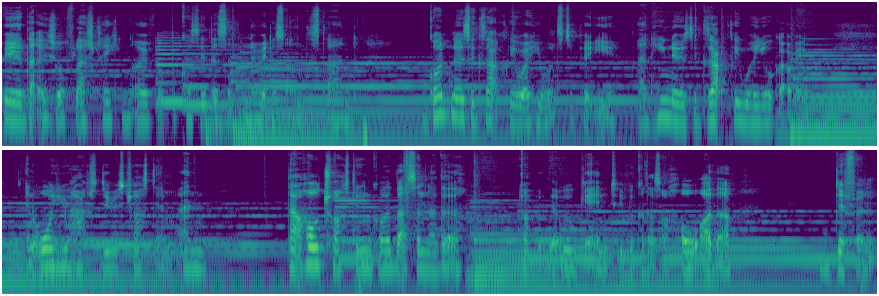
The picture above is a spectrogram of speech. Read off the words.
fear, that is your flesh taking over because it doesn't know, it doesn't understand. God knows exactly where He wants to put you, and He knows exactly where you're going. And all you have to do is trust Him. And that whole trust in God, that's another topic that we'll get into because that's a whole other different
